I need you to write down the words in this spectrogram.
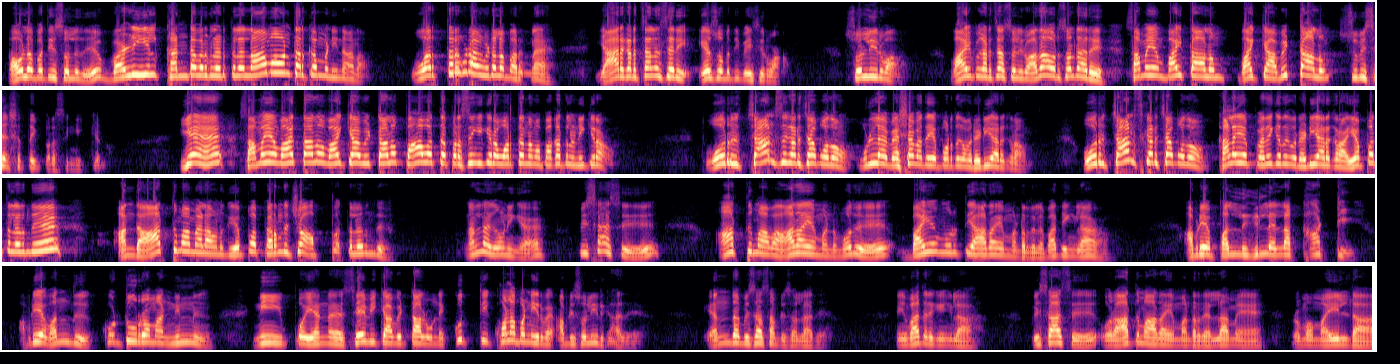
பவுலை பற்றி சொல்லுது வழியில் கண்டவர்களிடத்துல எல்லாம் அவன் தர்க்கம் பண்ணினானாம். ஒருத்தர் கூட அவன் விடலை பாருங்களேன். யார் கிடைச்சாலும் சரி இயேசுவை பற்றி பேசிடுவான். சொல்லிடுவான். வாய்ப்பு கிடைச்சா சொல்லிடுவான். அதான் அவர் சொல்றாரு சமயம் வாய்த்தாலும் வாய்க்கா விட்டாலும் சுவிசேஷத்தை பிரசங்கிக்கணும். ஏன்? சமயம் வாய்த்தாலும் வாய்க்கா விட்டாலும் பாவத்தை பிரசங்கிக்கிற ஒருத்தன் நம்ம பக்கத்தில் நிற்கிறான் ஒரு சான்ஸ் கிடைச்சா போதும். உள்ள விஷ விதையை போகிறதுக்கு அவன் ரெடியாக இருக்கிறான். ஒரு சான்ஸ் கிடைச்சா போதும். கலையை விதைக்கிறதுக்கு ரெடியாக இருக்கிறான். எப்பத்துலேருந்து? அந்த ஆத்மா மேலே அவனுக்கு எப்போ பிறந்துச்சோ அப்பத்துலேருந்து. நல்லா கவனிங்க. பிசாசு ஆத்மாவை ஆதாயம் பண்ணும்போது பயமுறுத்தி ஆதாயம் பண்ணுறதில்ல பார்த்தீங்களா அப்படியே பல்லு கில்லு எல்லாம் காட்டி அப்படியே வந்து கொட்டூரமாக நின்று நீ இப்போ என்னை சேவிக்காவிட்டால் உன்னை குத்தி கொலை பண்ணிடுவேன் அப்படி சொல்லியிருக்காது எந்த பிசாசும் அப்படி சொல்லாது. நீங்கள் பார்த்துருக்கீங்களா? பிசாசு ஒரு ஆத்ம ஆதாயம் பண்ணுறது எல்லாமே ரொம்ப மைல்டா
